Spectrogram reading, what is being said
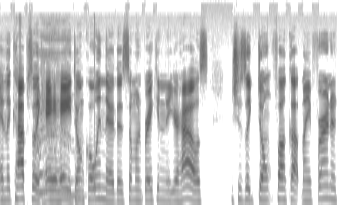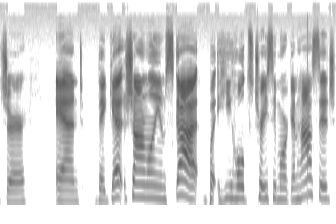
and the cops are like, "Hey, hey, don't go in there. There's someone breaking into your house." And she's like, "Don't fuck up my furniture." And they get Seann William Scott, but he holds Tracy Morgan hostage.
